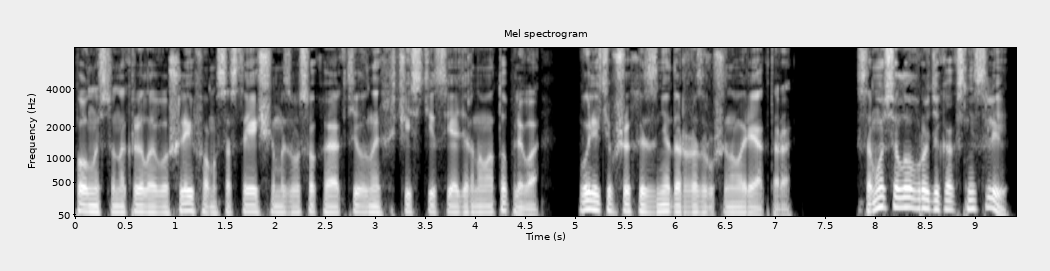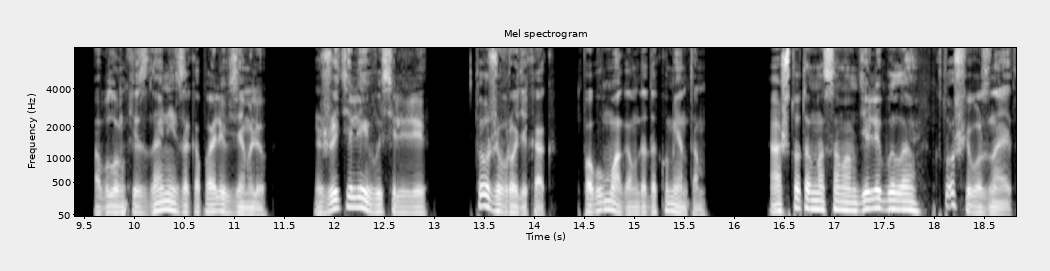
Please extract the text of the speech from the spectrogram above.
Полностью накрыло его шлейфом, состоящим из высокоактивных частиц ядерного топлива, вылетевших из недр разрушенного реактора. Само село вроде как снесли, обломки зданий закопали в землю. Жителей выселили. Тоже вроде как, по бумагам да документам. А что там на самом деле было, кто ж его знает?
